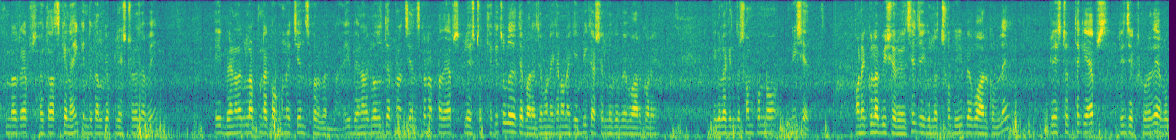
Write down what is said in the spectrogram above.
আপনার অ্যাপস হয়তো আজকে নাই, কিন্তু কালকে প্লে স্টোরে যাবে। এই ব্যানারগুলো আপনারা কখনোই চেঞ্জ করবেন না। এই ব্যানারগুলো যদি আপনারা চেঞ্জ করেন আপনার অ্যাপস প্লে স্টোর থেকে চলে যেতে পারে। যেমন এখানে অনেকে বিকাশের লোকে ব্যবহার করে। এগুলো কিন্তু সম্পূর্ণ নিষেধ। অনেকগুলো বিষয় রয়েছে যেগুলো ছবি ব্যবহার করলে প্লে স্টোর থেকে অ্যাপস রিজেক্ট করে দেয় এবং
